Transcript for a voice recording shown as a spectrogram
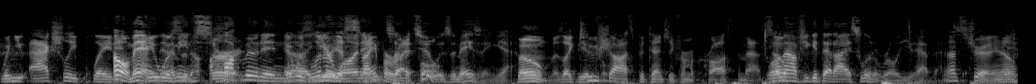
when you actually played it. Oh man, it was I mean, absurd. Hawkmoon in it was uh, literally year a one sniper and rifle. two was amazing. Yeah. Boom! It was like two shots potentially from across the map. Well, So- now if you get that Eyasluna roll, you have that. That's true, you know.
